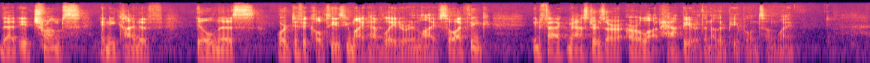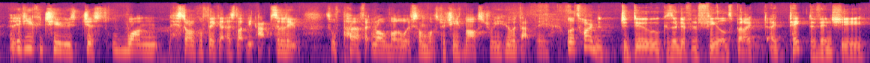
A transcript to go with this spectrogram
that it trumps any kind of illness or difficulties you might have later in life. So I think in fact, masters are, are a lot happier than other people in some way. And if you could choose just one historical figure as like the absolute sort of perfect role model if someone wants to achieve mastery, who would that be? Well, it's hard to, to do because they're different fields, but I, I take Da Vinci,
